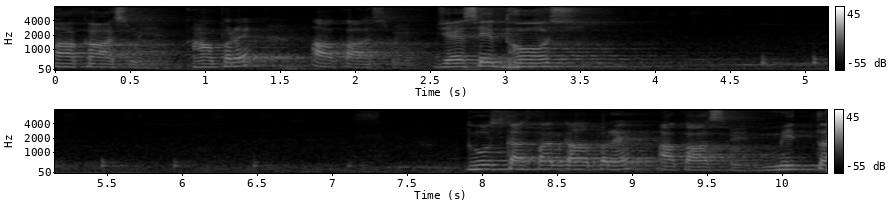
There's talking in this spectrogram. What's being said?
आकाश में। कहाँ पर है? आकाश में। जैसे ध्वस ध्वस का स्थान कहाँ पर है? आकाश में। मित्र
